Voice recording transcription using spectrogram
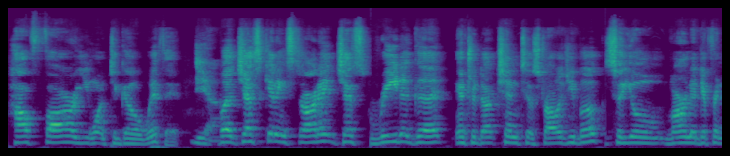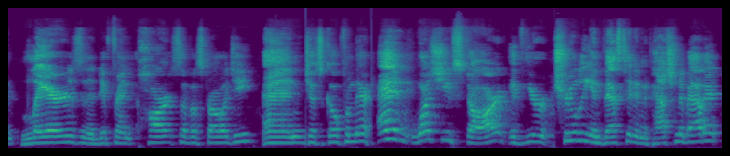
how far you want to go with it. Yeah. But just getting started, just read a good introduction to astrology book so you'll learn the different layers and the different parts of astrology and just go from there. And once you start, if you're truly invested and passionate about it,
